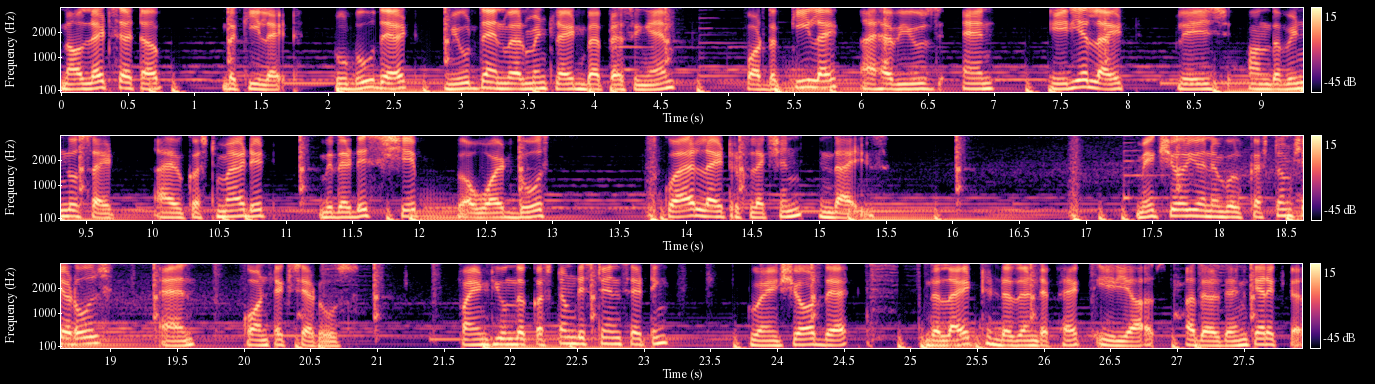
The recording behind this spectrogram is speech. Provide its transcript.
Now let's set up the key light. To do that, mute the environment light by pressing M for the key light, I have used an area light placed on the window side. I have customized it with a disc shape to avoid those square light reflection in the eyes. Make sure you enable custom shadows and contact shadows. Fine tune the custom distance setting to ensure that the light doesn't affect areas other than character.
